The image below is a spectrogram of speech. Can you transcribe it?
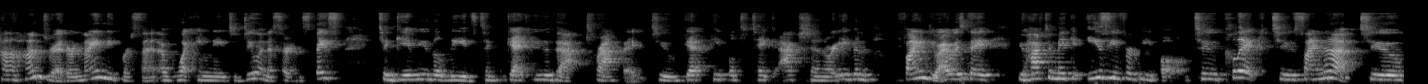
100 or 90% of what you need to do in a certain space to give you the leads, to get you that traffic, to get people to take action or even find you. I always say you have to make it easy for people to click, to sign up, to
